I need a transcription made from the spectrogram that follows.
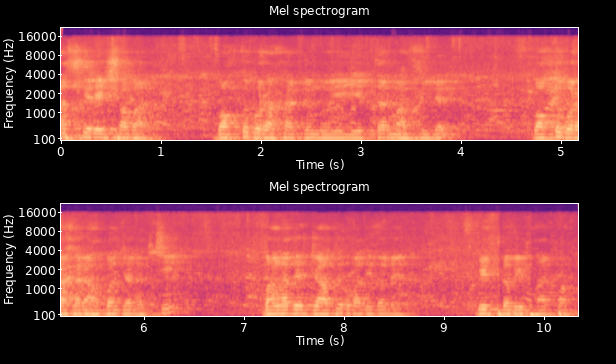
আজকের এই সভা বক্তব্য রাখার জন্য এই ইফতার মাহফিলে বক্তব্য রাখার আহ্বান জানাচ্ছি। বাংলাদেশ জাতীয়তাবাদী দলের বিপ্লবী ভারপ্রাপ্ত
